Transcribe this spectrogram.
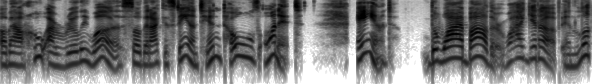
about who I really was so that I could stand 10 toes on it. And the why bother? Why get up and look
